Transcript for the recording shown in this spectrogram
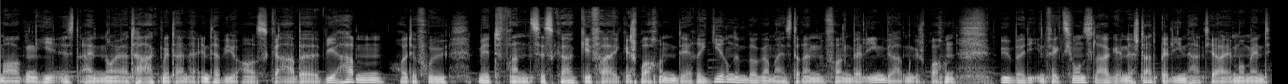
Morgen, hier ist ein neuer Tag mit einer Interviewausgabe. Wir haben heute früh mit Franziska Giffey gesprochen, der regierenden Bürgermeisterin von Berlin. Wir haben gesprochen über die Infektionslage in der Stadt. Berlin hat ja im Moment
